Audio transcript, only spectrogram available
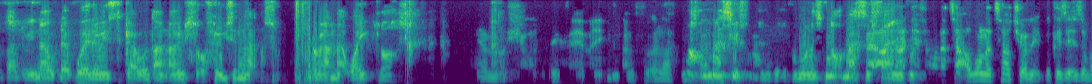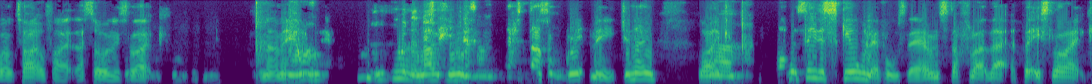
I don't really know where there is to go. I don't know sort of who's in that around that weight class. Yeah, I'm not sure. To be fair, mate, I'm like. Not a massive fan of it, if I'm honest. Not a massive fan I of it. want to. I want to touch on it because it is a world title fight. That's all, and it's like, you know what I Yeah, mean? well, you wouldn't know. You wouldn't know. that doesn't grip me. Do you know, like No. obviously the skill levels there and stuff like that, but it's like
